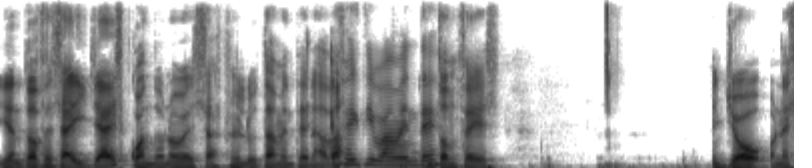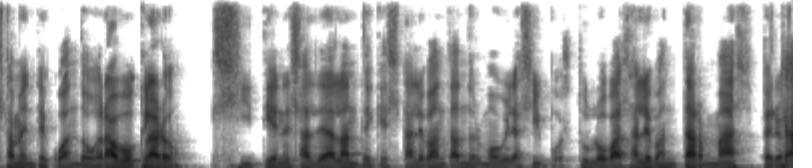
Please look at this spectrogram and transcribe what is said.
Y entonces ahí ya es cuando no ves absolutamente nada. Efectivamente. Entonces, yo, honestamente, cuando grabo, claro, si tienes al de adelante que está levantando el móvil así, pues tú lo vas a levantar más. Pero es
